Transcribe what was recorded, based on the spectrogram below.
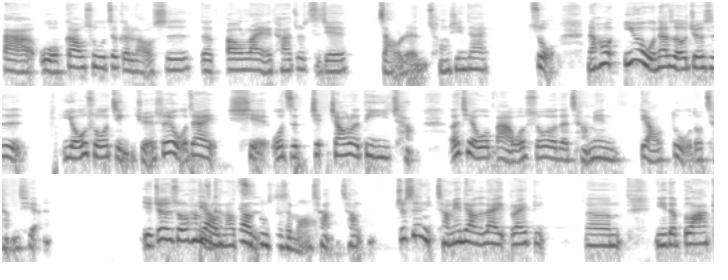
把我告诉这个老师的 outline，他就直接找人重新再做。然后因为我那时候就是有所警觉，所以我在写，我只教教了第一场，而且我把我所有的场面调度我都藏起来。也就是说，他们看到调度是什么？场场就是你场面调的来来。嗯，你的 block，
